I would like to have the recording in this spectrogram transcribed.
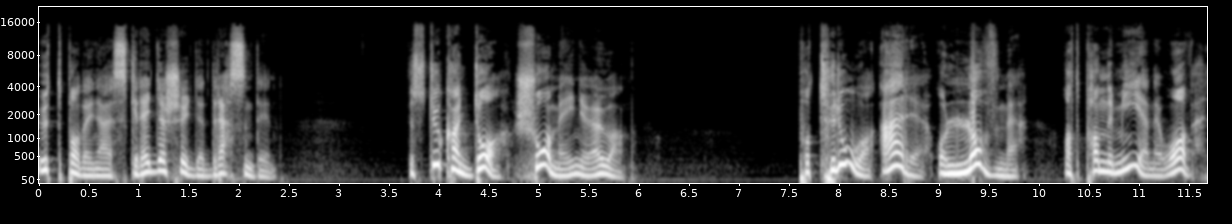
utpå den der skreddersydde dressen din Hvis du kan da se meg inn i øynene, på tro og ære, og love meg at pandemien er over,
